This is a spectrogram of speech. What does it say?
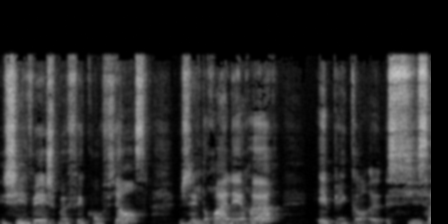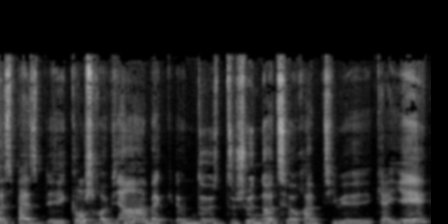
j'y vais, je me fais confiance, j'ai le droit à l'erreur et puis, quand, euh, si ça se passe, et quand je reviens, bah, je note sur un petit euh, cahier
